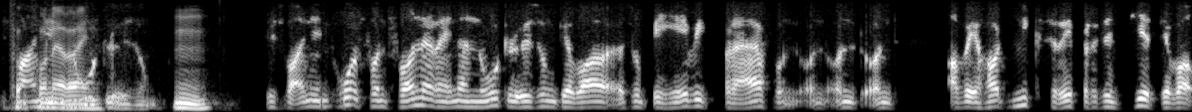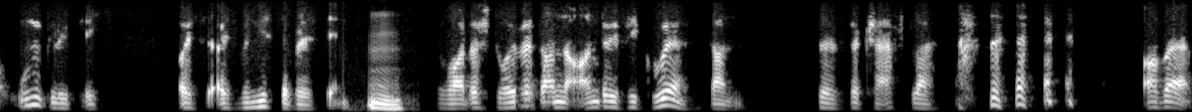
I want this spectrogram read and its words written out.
Das Von war eine vornherein. Notlösung. Hm. das war eine Not von vornherein eine Notlösung, der war so behäbig, brav und, und, und, und, aber er hat nichts repräsentiert, der war unglücklich als, als Ministerpräsident. Hm. Da war der Stoiber dann eine andere Figur dann, so, so ein Geschäftler. aber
